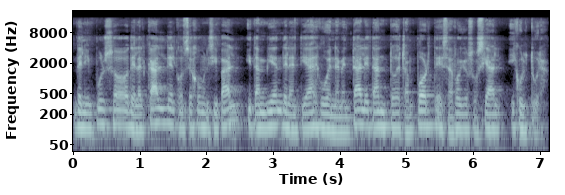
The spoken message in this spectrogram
del impulso del alcalde, del Consejo Municipal y también de las entidades gubernamentales, tanto de transporte, desarrollo social y cultura.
